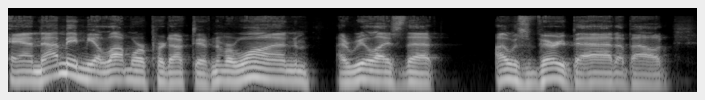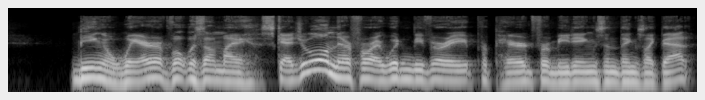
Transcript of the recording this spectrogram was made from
And that made me a lot more productive. Number one, I realized that I was very bad about being aware of what was on my schedule and therefore I wouldn't be very prepared for meetings and things like that.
